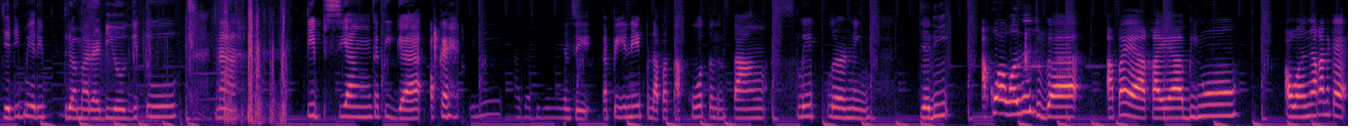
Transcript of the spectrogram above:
Jadi mirip drama radio gitu. Nah tips yang ketiga. Oke okay, ini agak bingungin sih tapi ini pendapat aku tentang sleep learning. Jadi aku awalnya juga apa ya kayak bingung. Awalnya kan kayak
